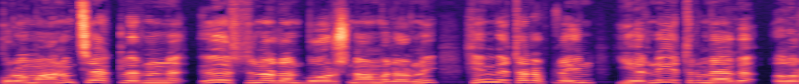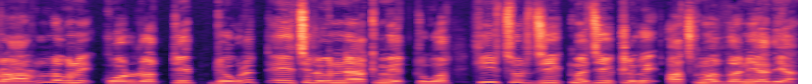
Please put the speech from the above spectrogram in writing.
Guramanyň çäklerinde özsüne alan borçnamalaryny hemmetaraplaýyn ýerine ýetirmäge ygrarlydygyny goldat diýip, döwlet eýeçiligindäki metbugat hiç bir jikme-jikligi açmazdan ýazýar.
